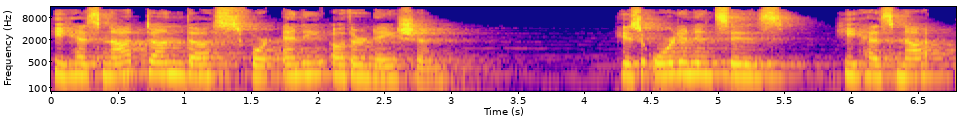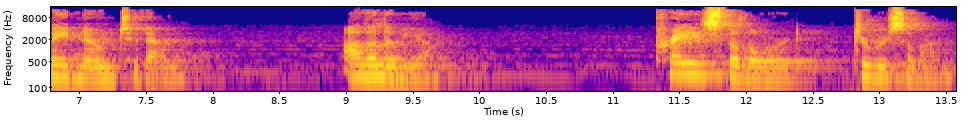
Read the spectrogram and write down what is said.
He has not done thus for any other nation. His ordinances he has not made known to them. Alleluia. Praise the Lord, Jerusalem.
